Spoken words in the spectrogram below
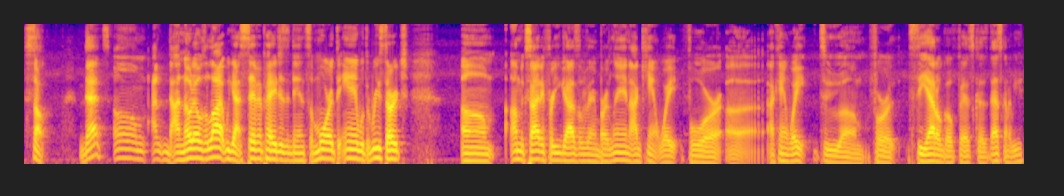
So that's um I, I know that was a lot. We got seven pages and then some more at the end with the research. Um I'm excited for you guys over in Berlin. I can't wait for uh I can't wait to um for Seattle Go Fest because that's gonna be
